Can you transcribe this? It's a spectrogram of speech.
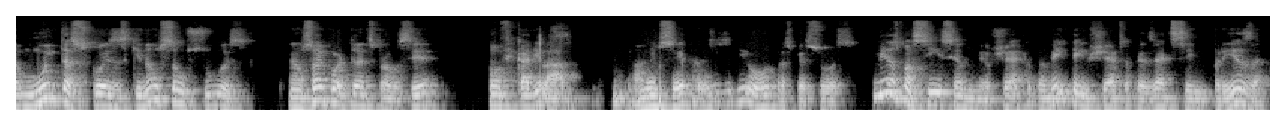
Então, muitas coisas que não são suas, não são importantes para você, vão ficar de lado, a não ser coisas de outras pessoas. Mesmo assim, sendo meu chefe, eu também tenho chefes, apesar de ser empresa,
